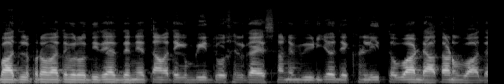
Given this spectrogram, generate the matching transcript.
ਬਾਦਲ ਪਰਿਵਾਰ ਤੇ ਵਿਰੋਧੀ ਧਿਰ ਦੇ ਨੇਤਾਵਾਂ ਤੇ ਗੰਭੀਰ ਦੋਸ਼ ਲਗਾਏ ਸਨ। ਵੀਡੀਓ ਦੇਖਣ ਲਈ ਤੁਹਾਡਾ ਧੰਨਵਾਦ।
